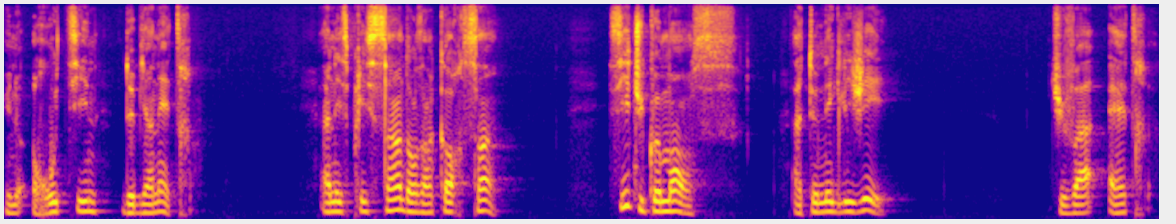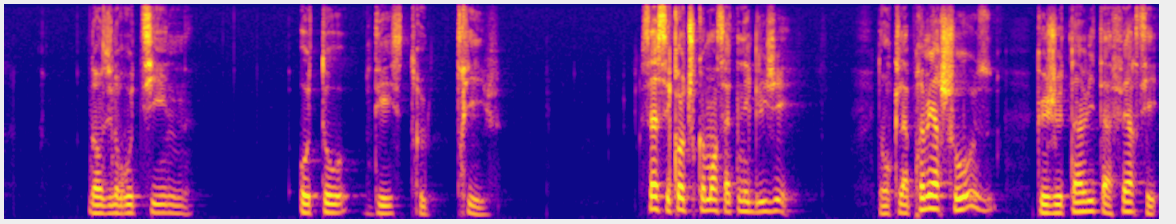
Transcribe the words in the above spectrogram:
une routine de bien-être. Un esprit sain dans un corps sain. Si tu commences à te négliger, tu vas être dans une routine autodestructive. Ça, c'est quand tu commences à te négliger. Donc la première chose que je t'invite à faire, c'est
